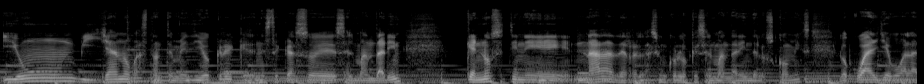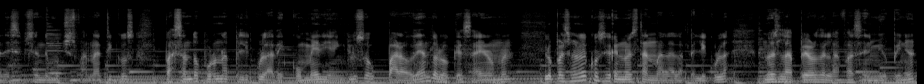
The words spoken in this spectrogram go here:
y un villano bastante mediocre, que en este caso es el mandarín, que no se tiene nada de relación con lo que es el mandarín de los cómics, lo cual llevó a la decepción de muchos fanáticos, pasando por una película de comedia, incluso parodiando lo que es Iron Man. Lo personal considero que no es tan mala la película, no es la peor de la fase en mi opinión,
